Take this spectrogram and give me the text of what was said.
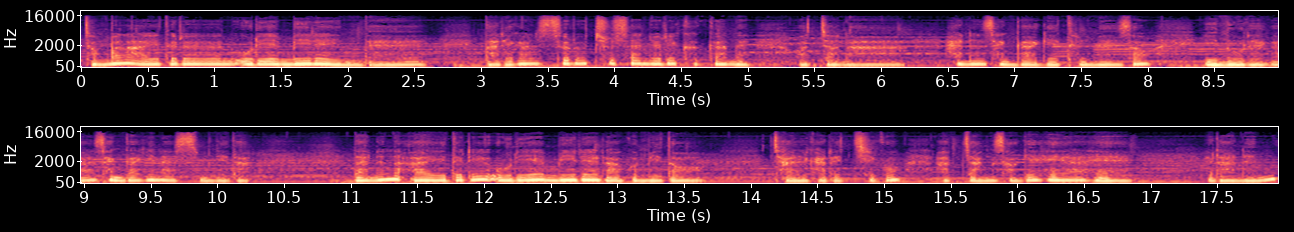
정말 아이들은 우리의 미래인데 날이 갈수록 출산율이 급감해 어쩌나 하는 생각이 들면서 이 노래가 생각이 났습니다. 나는 아이들이 우리의 미래라고 믿어 잘 가르치고 앞장서게 해야 해. 라는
